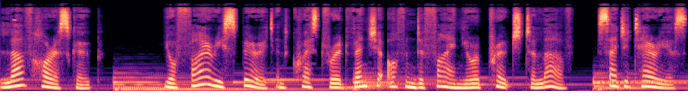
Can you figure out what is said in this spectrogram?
Love Horoscope Your fiery spirit and quest for adventure often define your approach to love, Sagittarius,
